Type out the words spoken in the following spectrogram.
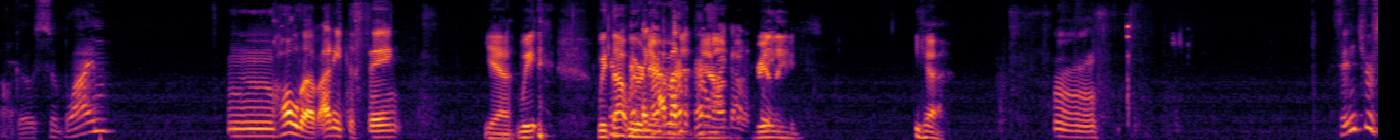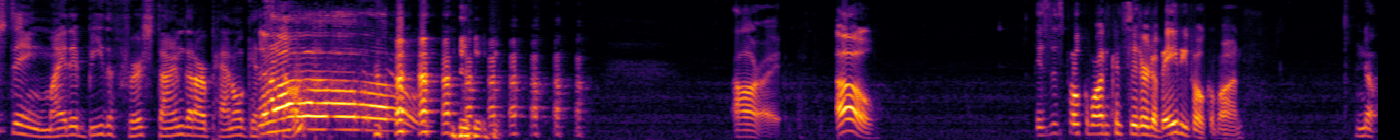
no. Go Sublime. Mm, hold up, I need to think. Yeah, we we thought we were Like, I'm never at the point I gotta think. really. Yeah. Hmm. It's interesting. Might it be the first time that our panel gets No! All right. Oh, is this Pokemon considered a baby Pokemon? no.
